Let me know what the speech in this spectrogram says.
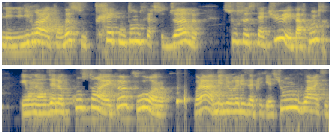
les, livreurs avec qui on bosse sont très contents de faire ce job sous ce statut. Et par contre, et on est en dialogue constant avec eux pour voilà, améliorer les applications, voir, etc.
